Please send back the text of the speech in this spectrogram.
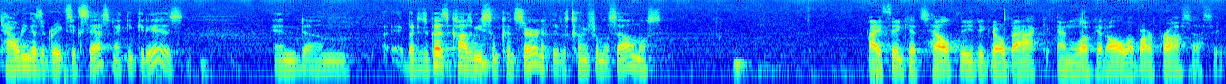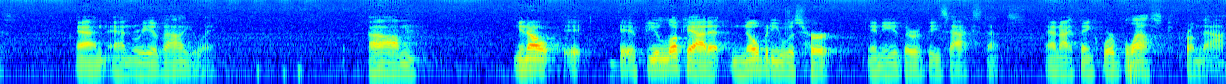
touting as a great success? And I think it is. And, um, but it does cause me some concern if it was coming from Los Alamos. I think it's healthy to go back and look at all of our processes and, and reevaluate. Um, you know, i if you look at it, nobody was hurt in either of these accidents. And I think we're blessed from that.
